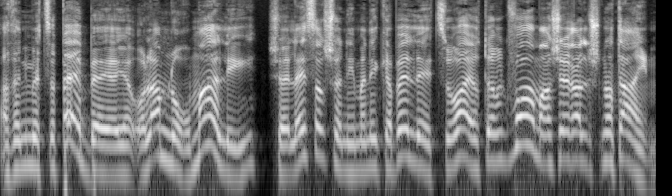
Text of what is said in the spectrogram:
אז אני מצפה בעולם נורמלי של עשר שנים אני אקבל תשואה יותר גבוהה מאשר על שנתיים.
